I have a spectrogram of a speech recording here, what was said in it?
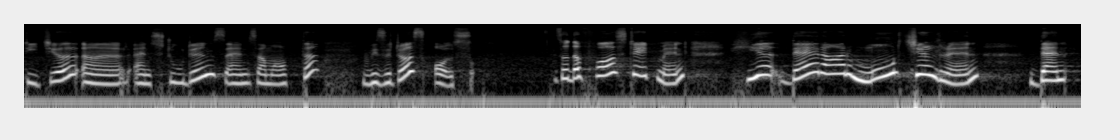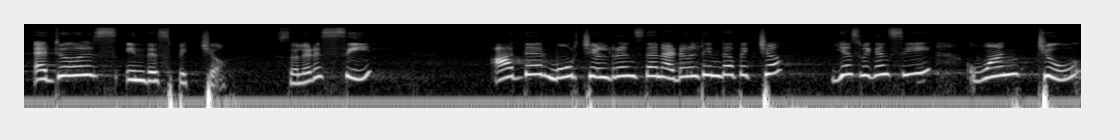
teacher uh, and students and some of the visitors also. So the first statement here there are more children than adults in this picture. So let us see. Are there more children than adult in the picture? Yes, we can see one, two,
